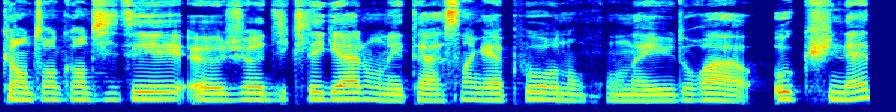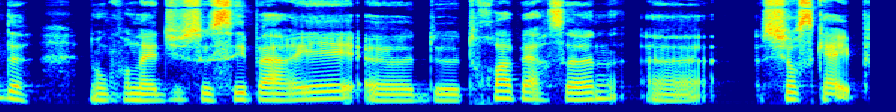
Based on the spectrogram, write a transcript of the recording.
Qu'en tant qu'entité juridique légale, on était à Singapour, donc on a eu droit à aucune aide. Donc, on a dû se séparer de trois personnes sur Skype.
